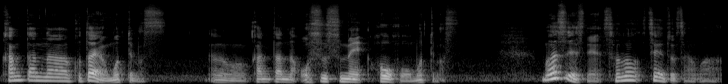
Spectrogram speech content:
簡単な答えを持ってます。あの簡単なおすすめ方法を持ってます。まずですねその生徒さんは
